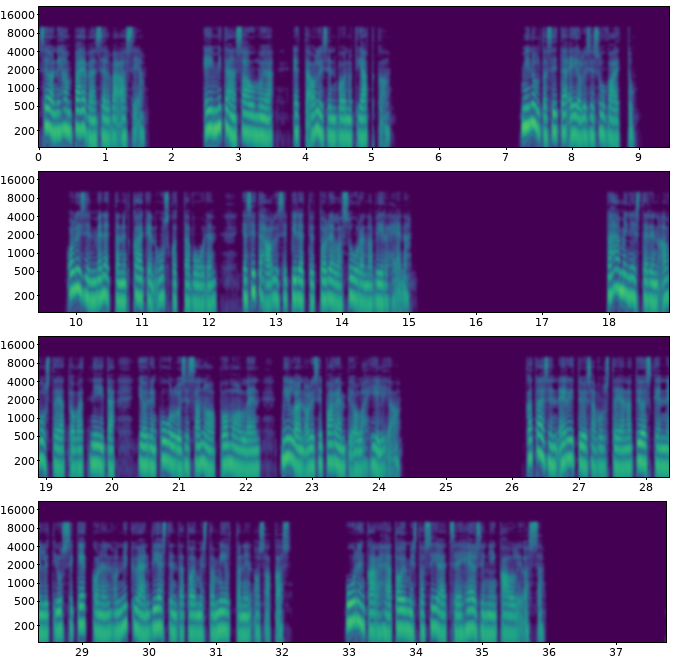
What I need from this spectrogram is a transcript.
Se on ihan päivänselvä asia. Ei mitään saumoja, että olisin voinut jatkaa. Minulta sitä ei olisi suvaittu. Olisin menettänyt kaiken uskottavuuden, ja sitä olisi pidetty todella suurena virheenä. Pääministerin avustajat ovat niitä, joiden kuuluisi sanoa pomolleen, milloin olisi parempi olla hiljaa. Kataisen erityisavustajana työskennellyt Jussi Kekkonen on nykyään viestintätoimisto Miltonin osakas. Uuden karhea toimisto sijaitsee Helsingin Kalliossa.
